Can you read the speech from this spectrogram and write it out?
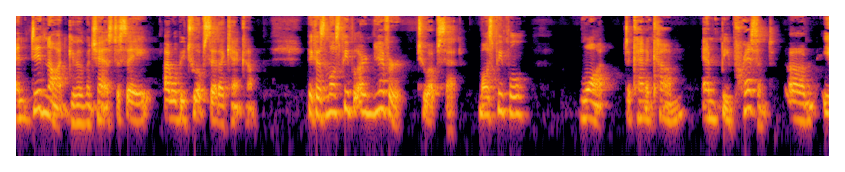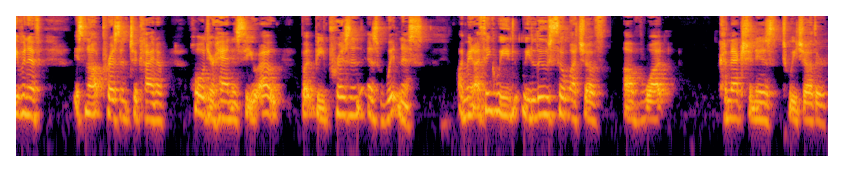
and did not give them a chance to say, I will be too upset. I can't come. Because most people are never too upset. Most people want to kind of come and be present. Um, even if it's not present to kind of hold your hand and see you out, but be present as witness. I mean, I think we, we lose so much of, of what connection is to each other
